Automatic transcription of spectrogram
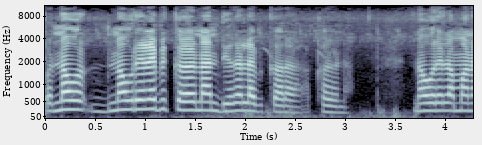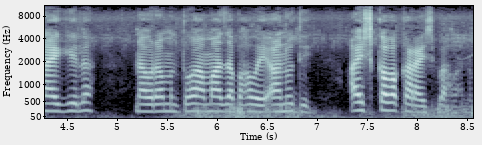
पण नव नवऱ्याला बी कळणं आणि धीराला बी करा कळणं. नवऱ्याला म्हणाय गेलं नवरा म्हणतो हा माझा भाव आहे आणू दे. आईश कवा करायची भावानं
